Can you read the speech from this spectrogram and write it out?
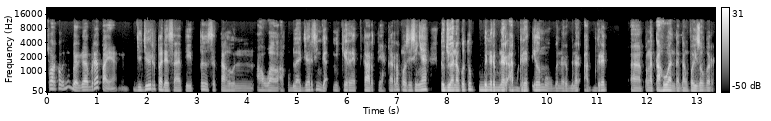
Suarco ini berharga berapa ya? jujur pada saat itu setahun awal aku belajar sih nggak mikir red card ya karena posisinya tujuan aku tuh bener-bener upgrade ilmu bener-bener upgrade uh, pengetahuan tentang voiceover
